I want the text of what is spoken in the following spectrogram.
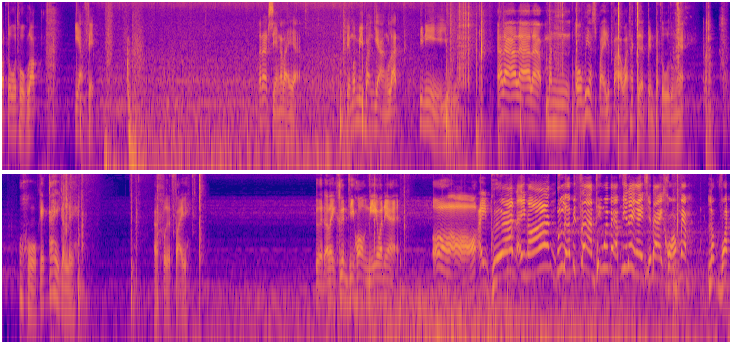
ประตูถูกล็อกเกียเสร็จนั่นเสียงอะไรอะ เสียงมันมีบางอย่างรัดที่นี่อยู่อะไรอะไรอะไรมันโอเวียสไปหรือเปล่าวะถ้าเกิดเป็นประตูตรงนี้ อ้โห ใกล้ๆกันเลย อะ เปิดไฟ เกิดอะไรขึ้นที่ห้องนี้วะเนี่ย อ๋อ ไอ้เพื่อน ไอ้น้อง มึงเหลือพิซซ่าทิ้งไว้แบบนี้ได้ไงเสียดายของแม่มแล้ววัด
